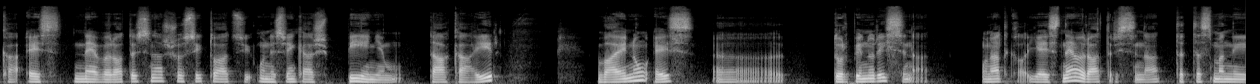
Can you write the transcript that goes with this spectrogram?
ka es nevaru atrisināt šo situāciju, un es vienkārši pieņemu tā, kā ir, vai nu es uh, turpinu risināt. Un atkal, ja es nevaru atrisināt, tad tas manī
